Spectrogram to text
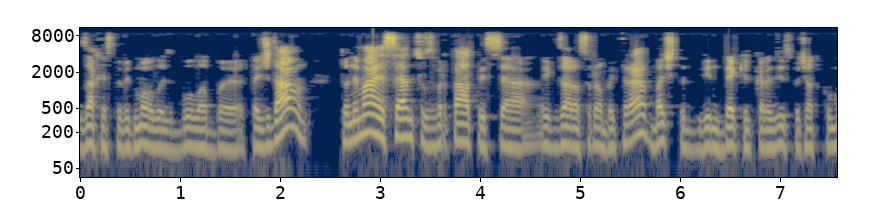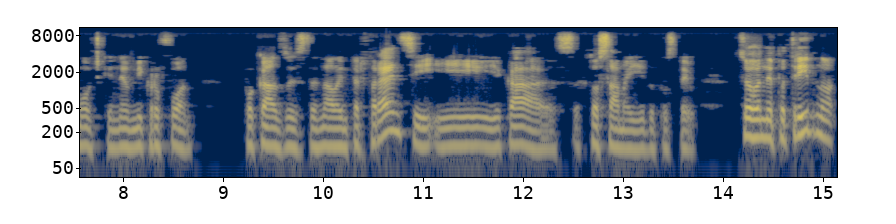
захисту відмовилась, була б тачдаун, то немає сенсу звертатися, як зараз робить Реф. Бачите, він декілька разів спочатку мовчки не в мікрофон показує сигнал інтерференції, і яка, хто саме її допустив. Цього не потрібно.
